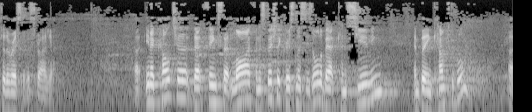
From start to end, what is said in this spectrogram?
to the rest of Australia. Uh, in a culture that thinks that life, and especially Christmas, is all about consuming and being comfortable, uh,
